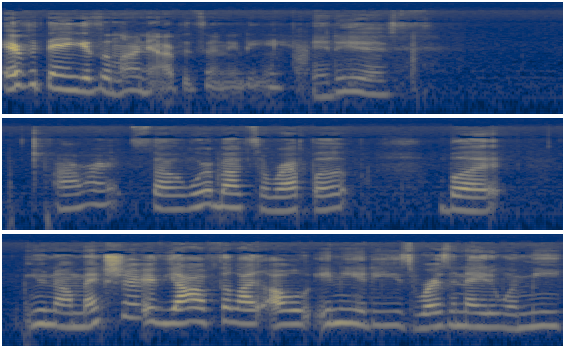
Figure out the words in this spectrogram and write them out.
Everything is a learning opportunity. It is. All right, so we're about to wrap up, but you know, make sure if y'all feel like, oh, any of these resonated with me,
